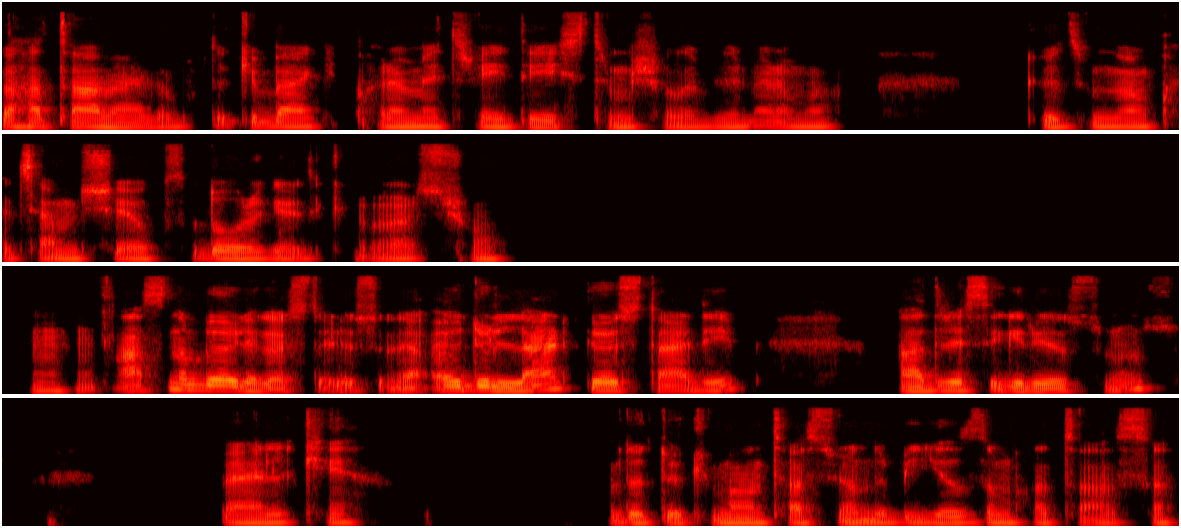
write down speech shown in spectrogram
hata verdi. Buradaki belki parametreyi değiştirmiş olabilirler ama gözümden kaçan bir şey yoksa doğru girdik. Universe. Aslında böyle gösteriyorsun. Yani ödüller göster deyip adresi giriyorsunuz. Belki burada dokümantasyonda bir yazım hatası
